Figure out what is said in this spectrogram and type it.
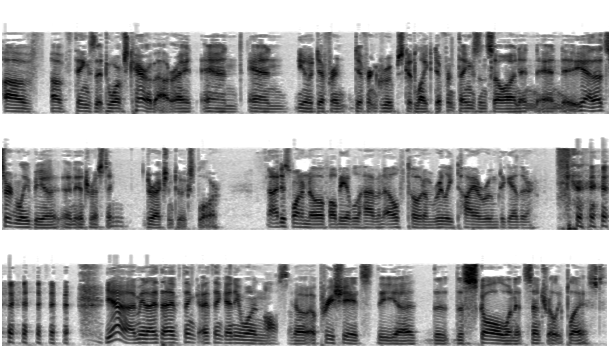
of of things that dwarves care about, right? And and you know different different groups could like different things and so on. And and uh, yeah, that'd certainly be a, an interesting direction to explore. I just want to know if I'll be able to have an elf totem really tie a room together. yeah, I mean, I, th- I think I think anyone Awesome. you know appreciates the uh, the the skull when it's centrally placed,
